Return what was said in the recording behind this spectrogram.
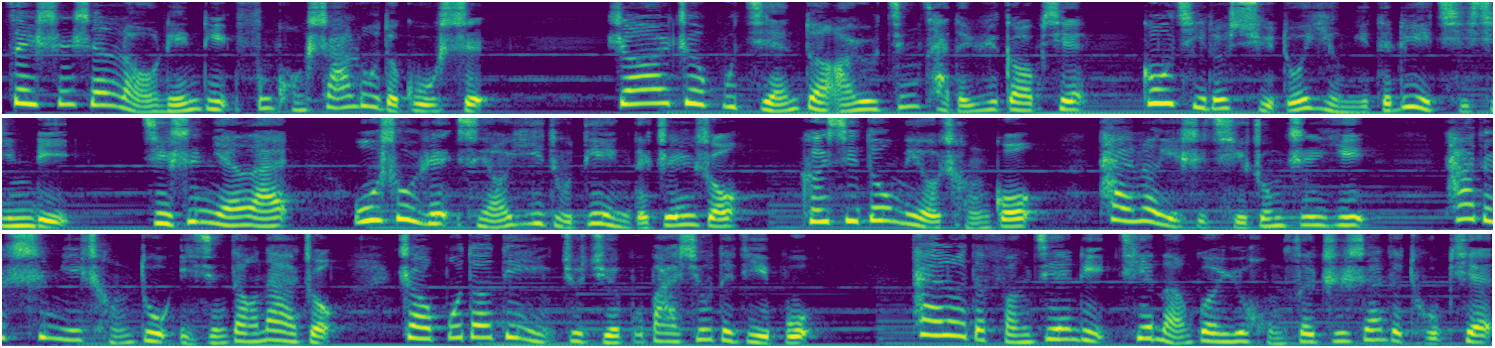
在深山老林里疯狂杀戮的故事。然而，这部简短而又精彩的预告片勾起了许多影迷的猎奇心理。几十年来，无数人想要一睹电影的真容，可惜都没有成功。泰勒也是其中之一。他的痴迷程度已经到那种找不到电影就绝不罢休的地步。泰勒的房间里贴满关于红色之山的图片。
